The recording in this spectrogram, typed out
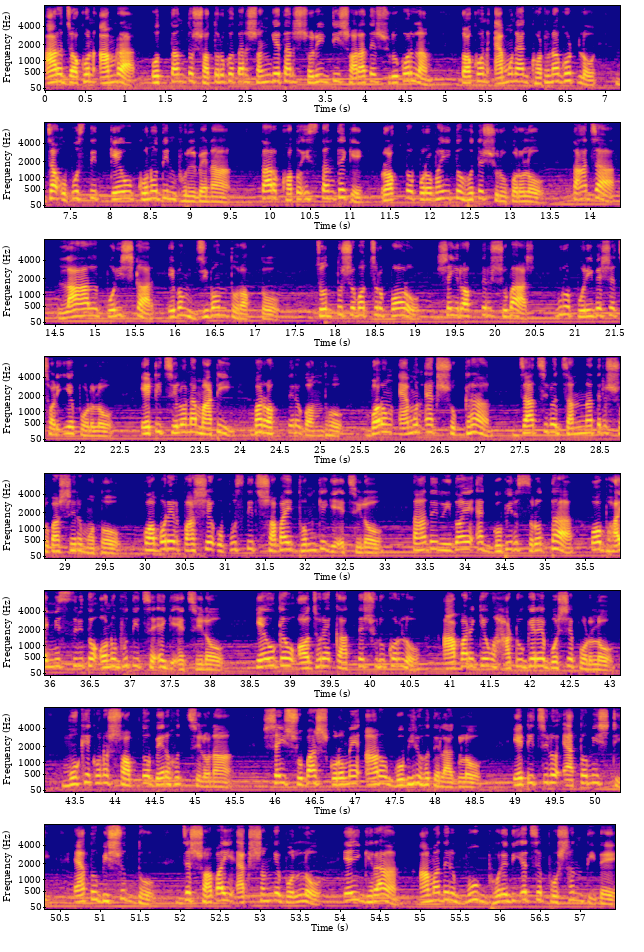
আর যখন আমরা অত্যন্ত সতর্কতার সঙ্গে তার শরীরটি সরাতে শুরু করলাম তখন এমন এক ঘটনা ঘটল যা উপস্থিত কেউ কোনোদিন ভুলবে না। তার ক্ষত স্থান থেকে রক্ত প্রবাহিত হতে শুরু করল। তাজা, লাল, পরিষ্কার এবং জীবন্ত রক্ত। চোদ্দশো বছর পরও সেই রক্তের সুবাস পুরো পরিবেশে ছড়িয়ে পড়ল। এটি ছিল না মাটি বা রক্তের গন্ধ, বরং এমন এক সুঘ্রাণ যা ছিল জান্নাতের সুবাসের মতো। কবরের পাশে উপস্থিত সবাই থমকে গিয়েছিল। তাদের হৃদয়ে এক গভীর শ্রদ্ধা ও ভয় মিশ্রিত অনুভূতি ছেয়ে গিয়েছিল। কেউ কেউ অঝরে কাঁদতে শুরু করল, আবার কেউ হাঁটু গেড়ে বসে পড়ল। মুখে কোনো শব্দ বের হচ্ছিল না। সেই সুবাস ক্রমে আরও গভীর হতে লাগল। এটি ছিল এত মিষ্টি, এত বিশুদ্ধ যে সবাই একসঙ্গে বলল, এই ঘ্রাণ আমাদের বুক ভরে দিয়েছে প্রশান্তিতে।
